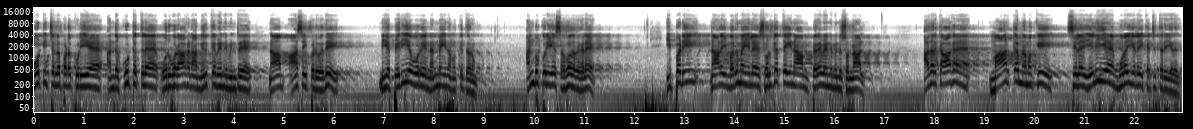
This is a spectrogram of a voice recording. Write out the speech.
ஓட்டிச் செல்லப்படக்கூடிய அந்த கூட்டத்தில் ஒருவராக நாம் இருக்க வேண்டும் என்று நாம் ஆசைப்படுவது மிக பெரிய ஒரு நன்மை நமக்கு தரும். அன்புக்குரிய சகோதரர்களே இப்படி நாளை மறுமையில சொர்க்கத்தை நாம் பெற வேண்டும் என்று சொன்னால் அதற்காக மார்க்கம் நமக்கு சில எளிய முறைகளை கற்றுத்தருகிறது.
